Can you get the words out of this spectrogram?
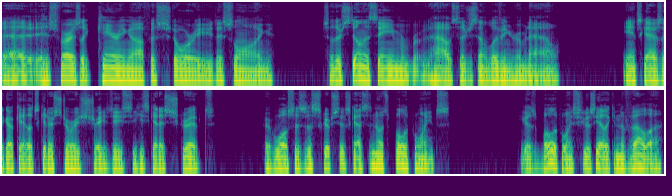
uh, as far as like carrying off a story this long. So they're still in the same house. They're just in the living room now and Sky was like, okay, let's get our story straight. He's, he's got a script. Or says, the script. This guy says, no, it's bullet points. He goes, bullet points? She goes, yeah, like a novella.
